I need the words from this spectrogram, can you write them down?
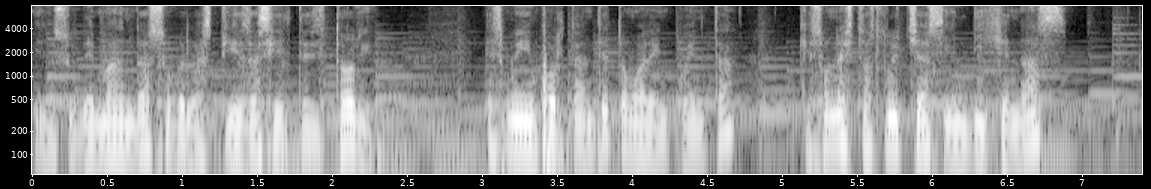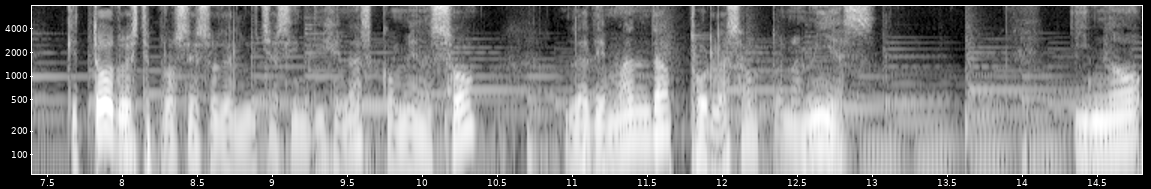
en su demanda sobre las tierras y el territorio. Es muy importante tomar en cuenta que son estas luchas indígenas que todo este proceso de luchas indígenas comenzó la demanda por las autonomías y no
